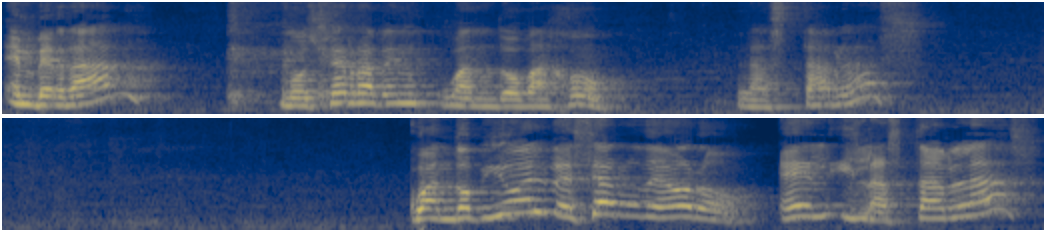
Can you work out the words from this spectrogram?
En verdad, Moshe Rabén cuando bajó las tablas, cuando vio el becerro de oro, él y las tablas,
